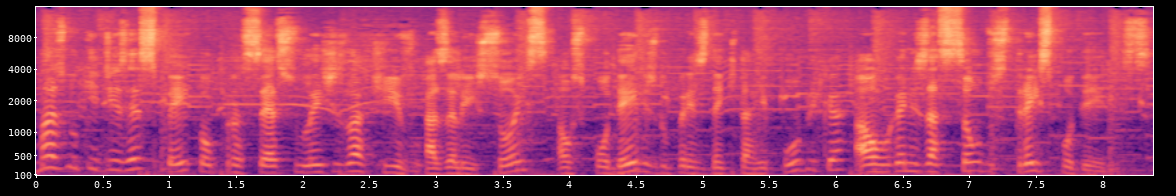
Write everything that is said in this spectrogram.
mas no que diz respeito ao processo legislativo, às eleições, aos poderes do presidente da República, à organização dos três poderes.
